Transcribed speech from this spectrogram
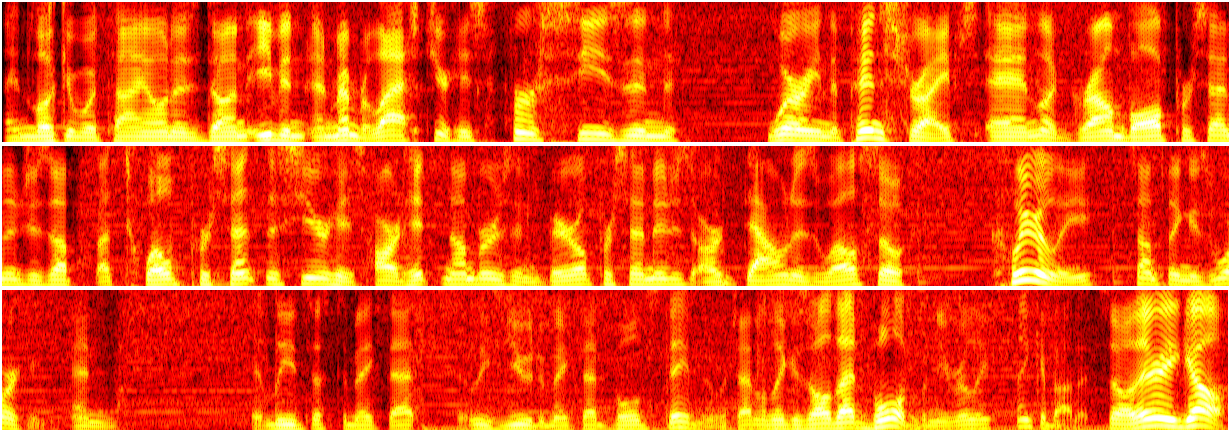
And look at what Taillon has done. Even and remember last year, his first season wearing the pinstripes. And look, ground ball percentage is up at 12% this year. His hard hit numbers and barrel percentages are down as well. So clearly something is working. And it leads us to make that, at least you to make that bold statement, which I don't think is all that bold when you really think about it. So there you go.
